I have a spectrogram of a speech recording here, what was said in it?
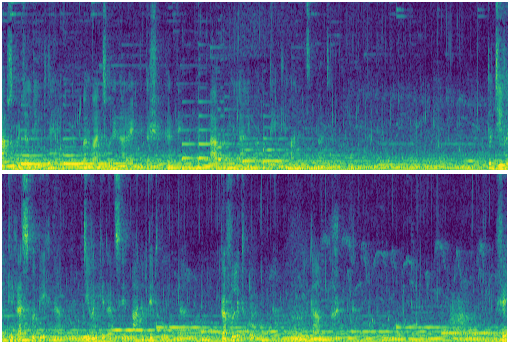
आप सुबह जल्दी उठते हैं, भगवान सूर्य नारायण के दर्शन करते हैं तो जीवन के रस को देखना, जीवन के रस से आनंदित हो उठना प्रफुल्लित हो उठना ये काम पुरुष फिर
